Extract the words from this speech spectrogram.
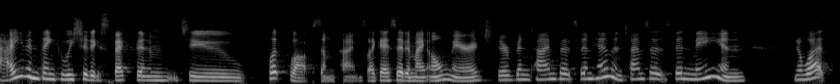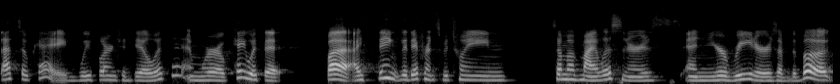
i even think we should expect them to flip flop sometimes. Like i said in my own marriage there have been times that it's been him and times that it's been me and you know what? That's okay. We've learned to deal with it and we're okay with it. But I think the difference between some of my listeners and your readers of the book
